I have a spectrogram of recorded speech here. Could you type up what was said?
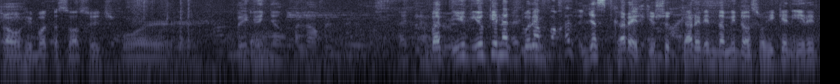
So he bought a sausage for May ganyang pala ako But you you cannot put it. Just cut it. You should cut it in the middle so he can eat it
